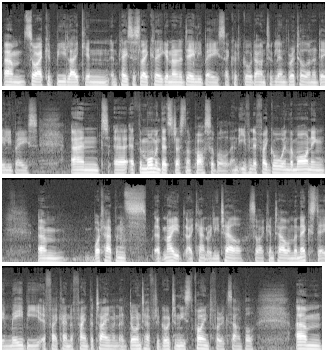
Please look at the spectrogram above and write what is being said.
Um, so I could be like in, in places like Claigan on a daily base. I could go down to Glenbrittle on a daily base, and uh, at the moment that's just not possible. And even if I go in the morning, um, what happens at night, I can't really tell. So I can tell on the next day, maybe if I kind of find the time and I don't have to go to Neist Point, for example. Um,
